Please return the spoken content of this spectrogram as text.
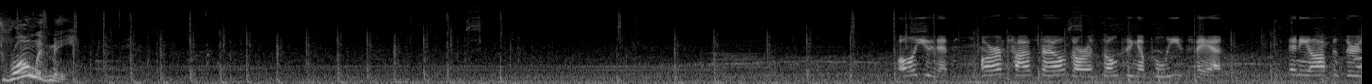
What's wrong with me? All units, armed hostiles are assaulting a police van. Any officers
